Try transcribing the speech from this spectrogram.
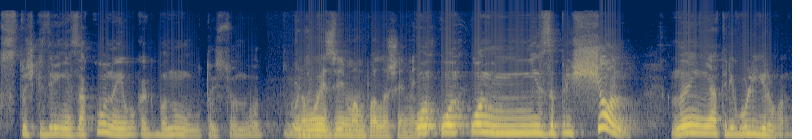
с точки зрения закона, его как бы, ну, то есть он вот... Вроде, в уязвимом положении. Он, он, он не запрещен, но и не отрегулирован.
